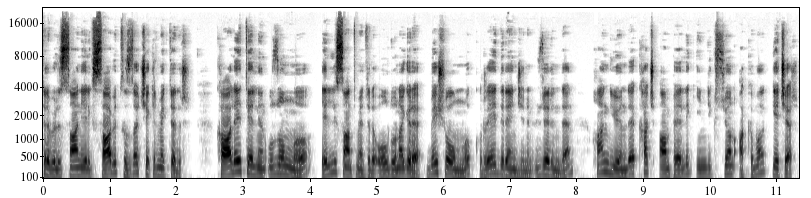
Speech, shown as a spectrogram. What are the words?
bölü saniyelik sabit hızla çekilmektedir. KL telinin uzunluğu 50 cm olduğuna göre 5 ohmluk R direncinin üzerinden hangi yönde kaç amperlik indüksiyon akımı geçer?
